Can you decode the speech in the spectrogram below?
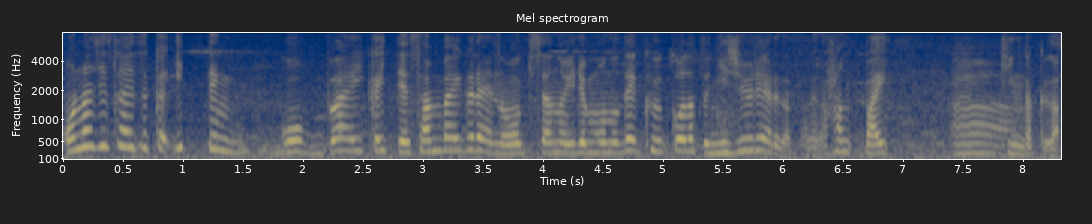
同じサイズか1.5倍か1.3倍ぐらいの大きさの入れ物で空港だと20レアルだった。だから半倍金額が。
